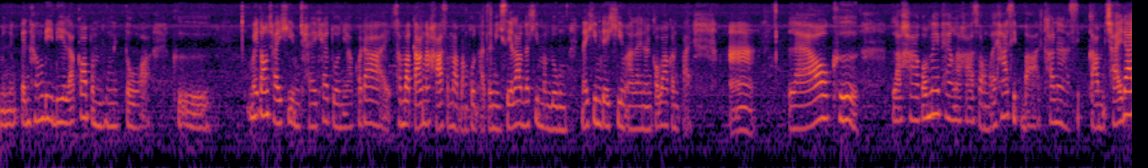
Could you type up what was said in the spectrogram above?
มันยังเป็นทั้งบีบีแล้วก็บำรุงในตัว คือ ไม่ต้องใช้ครีมใช้แค่ตัวนี้ก็ได้สำหรับตั๊กนะคะสำหรับบางคนอาจจะมีเซรั่มและครีมบำรุงในครีมเดย์ครีมอะไรนั้นก็ว่ากันไปอ่าแล้วคือราคาก็ไม่แพงราคา 250 บาท ขนาด 10 กรัมใช้ได้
